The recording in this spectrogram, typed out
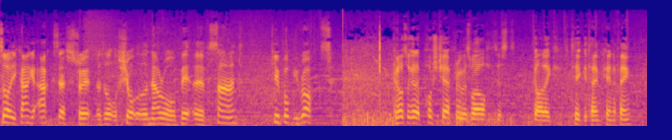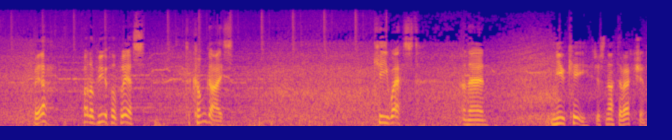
So you can't get access to it. There's a little short, little narrow bit of sand, few bumpy rocks. You can also get a pushchair through as well. Just gotta like take your time kind of thing. But yeah, what a beautiful place to come guys. Quay West and then New Quay, just in that direction.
